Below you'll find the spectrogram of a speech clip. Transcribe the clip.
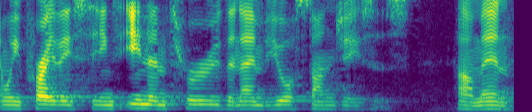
And we pray these things in and through the name of your Son, Jesus. Amen.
